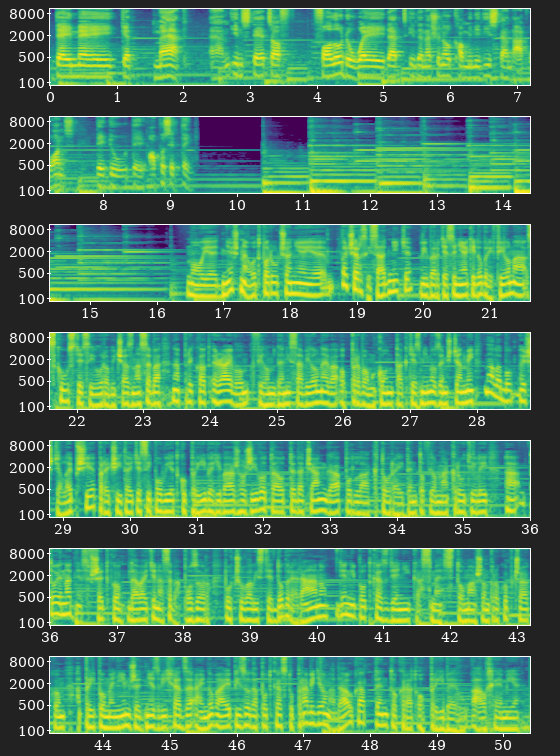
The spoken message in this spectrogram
They may get mad and instead of follow the way that international community standard wants, they do the opposite thing. Moje dnešné odporúčanie je večer si sadnite, vyberte si nejaký dobrý film a skúste si urobiť čas na seba, napríklad Arrival, film Denisa Vilneva o prvom kontakte s mimozemšťanmi, alebo ešte lepšie, prečítajte si poviedku príbehy vášho života od Teda Changa, podľa ktorej tento film nakrútili. A to je na dnes všetko, dávajte na seba pozor, počúvali ste Dobré ráno, denný podcast denníka Sme s Tomášom Prokopčákom. A pripomením, že dnes vychádza aj nová epizóda podcastu Pravidelná dávka, tentokrát o príbehu alchémie.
